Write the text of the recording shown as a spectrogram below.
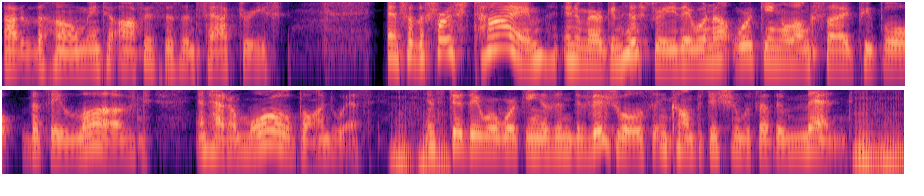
out of the home into offices and factories. And for the first time in American history, they were not working alongside people that they loved and had a moral bond with. Mm-hmm. Instead, they were working as individuals in competition with other men. Mm-hmm.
